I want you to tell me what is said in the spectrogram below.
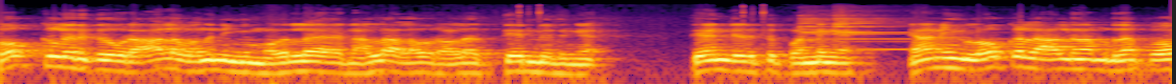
லோக்கலில் இருக்கிற ஒரு ஆளை வந்து நீங்கள் முதல்ல நல்ல அளவு ஒரு ஆளை தேர்ந்தெடுங்க. தேர்ந்தெடுத்து பண்ணுங்க. ஏன்னா நீங்கள் லோக்கல் ஆள் தான் இப்போ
